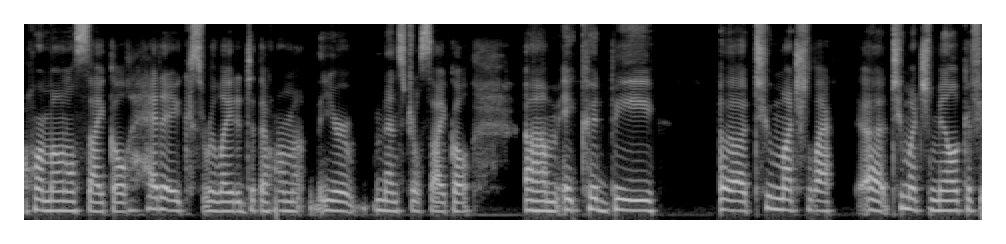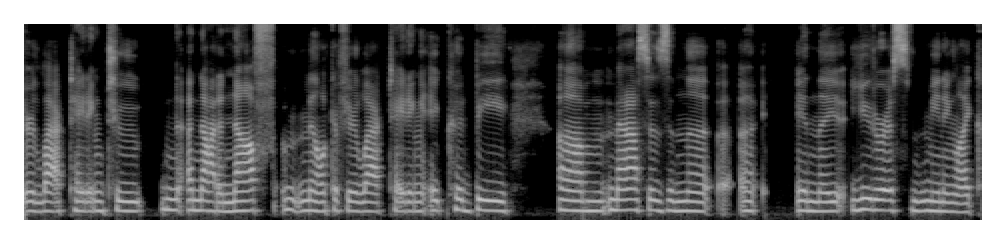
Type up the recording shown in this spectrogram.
hormonal cycle, headaches related to the hormone your menstrual cycle. Um, it could be uh, too much lac uh, too much milk if you're lactating, too n- not enough milk if you're lactating. It could be um, masses in the uh, uh, in the uterus, meaning like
